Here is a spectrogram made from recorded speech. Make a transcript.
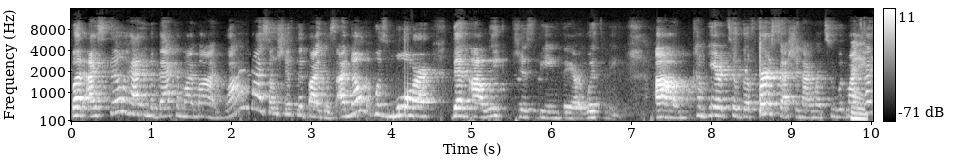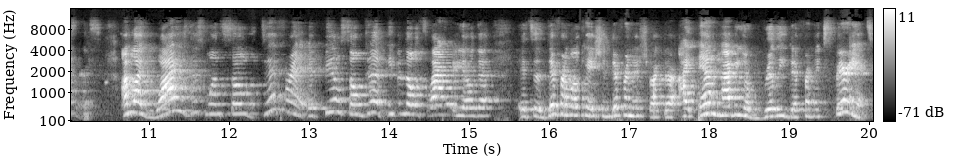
But I still had in the back of my mind, why am I so shifted by this? I know it was more than Alik just being there with me um, compared to the first session I went to with my right. cousins. I'm like, why is this one so different? It feels so good, even though it's laughter yoga it's a different location, different instructor. I am having a really different experience.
